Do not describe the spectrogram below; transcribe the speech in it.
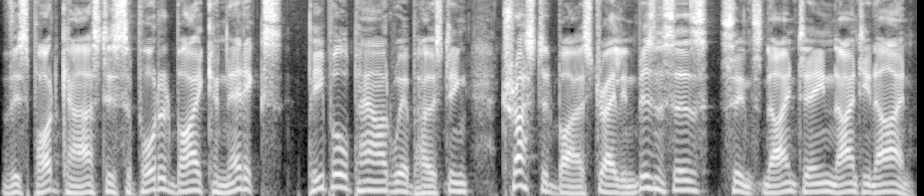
This podcast is supported by Conetix, people powered web hosting trusted by Australian businesses since 1999.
